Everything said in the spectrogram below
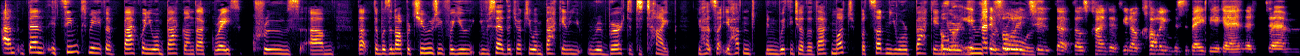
And then it seemed to me that back when you went back on that great cruise, um, that there was an opportunity for you. You said that you actually went back and you reverted to type. You had you hadn't been with each other that much, but suddenly you were back in oh, your usual kind of roles. Into the, those kind of, you know, Colleen was the baby again, and um,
